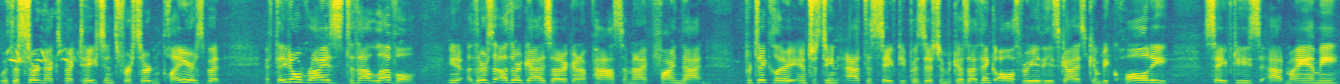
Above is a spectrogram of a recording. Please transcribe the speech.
with a certain expectations for certain players, but if they don't rise to that level, you know, there's other guys that are going to pass them, and I find that particularly interesting at the safety position because I think all three of these guys can be quality safeties at Miami.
